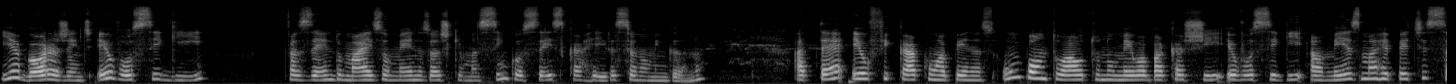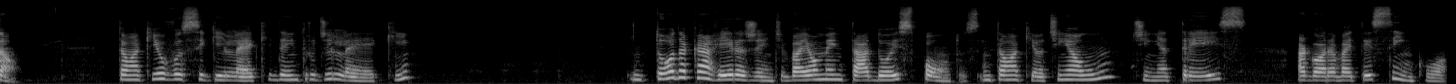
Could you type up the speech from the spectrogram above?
E agora, gente, eu vou seguir fazendo mais ou menos, acho que umas cinco ou seis carreiras, se eu não me engano. Até eu ficar com apenas um ponto alto no meu abacaxi, eu vou seguir a mesma repetição. Então, aqui eu vou seguir leque dentro de leque. Em toda a carreira, gente, vai aumentar dois pontos. Então, aqui, ó, tinha um, tinha três, agora vai ter cinco, ó.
